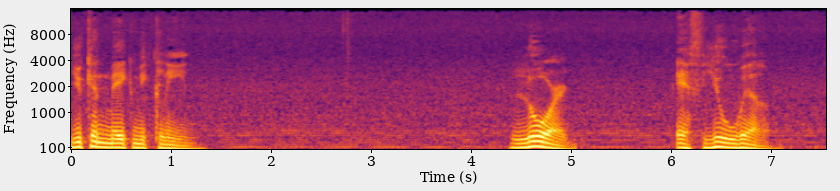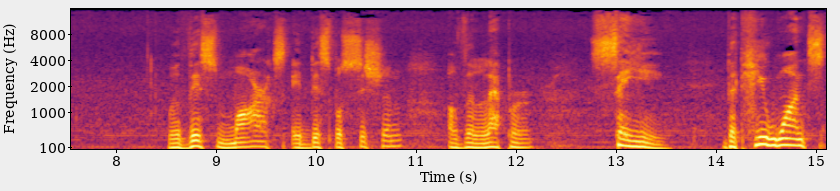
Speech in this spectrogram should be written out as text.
you can make me clean. Lord, if you will. Well, this marks a disposition of the leper saying that he wants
